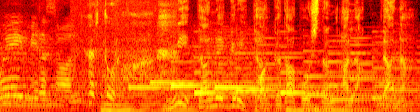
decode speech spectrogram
way, Mirasol. Arturo. Mita Negrita pagkatapos ng alak, Dana,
